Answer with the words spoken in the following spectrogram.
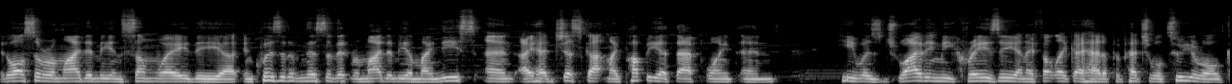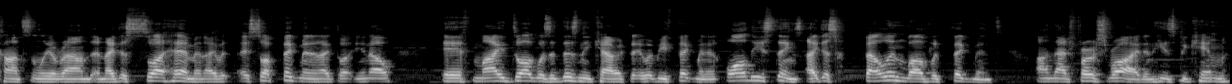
It also reminded me in some way the uh, inquisitiveness of it reminded me of my niece, and I had just got my puppy at that point, and he was driving me crazy and i felt like i had a perpetual two-year-old constantly around and i just saw him and I, I saw figment and i thought you know if my dog was a disney character it would be figment and all these things. I just fell in love with figment on that first ride and he's became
